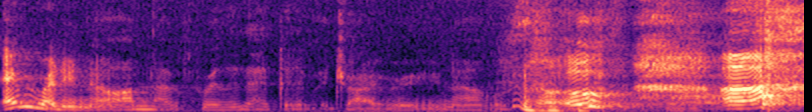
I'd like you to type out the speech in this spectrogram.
everybody know I'm not really that good of a driver, you know. So, uh,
